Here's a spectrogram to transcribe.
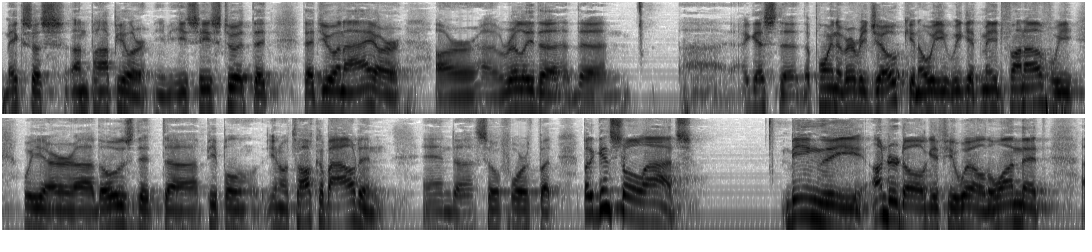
makes us unpopular. He, he, sees to it that, that you and I are, are uh, really the, the, uh, I guess the, the point of every joke, you know, we, we get made fun of. We, we are uh, those that uh, people, you know, talk about and, and uh, so forth. But, but against all odds, being the underdog, if you will, the one that uh,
